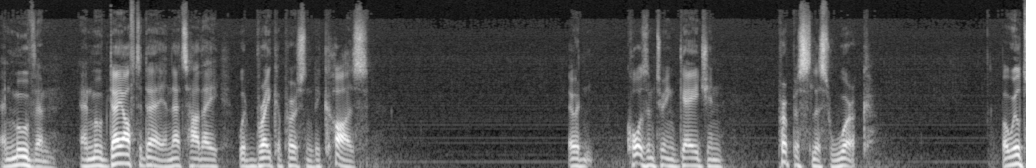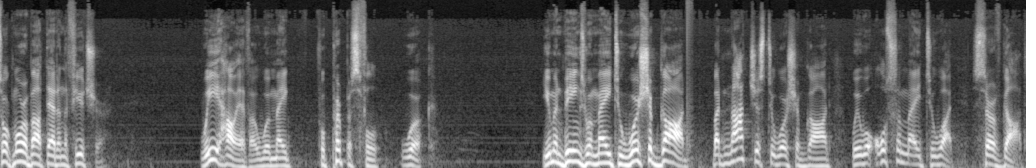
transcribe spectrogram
and move them and move day after day. And that's how they would break a person because it would cause them to engage in purposeless work. But we'll talk more about that in the future. We, however, were made for purposeful work. Human beings were made to worship God, but not just to worship God, we were also made to what? Serve God.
